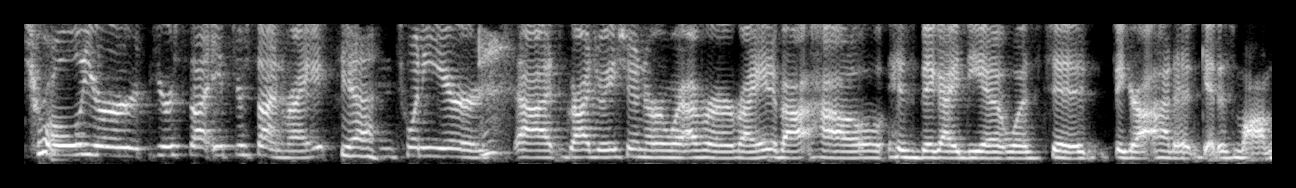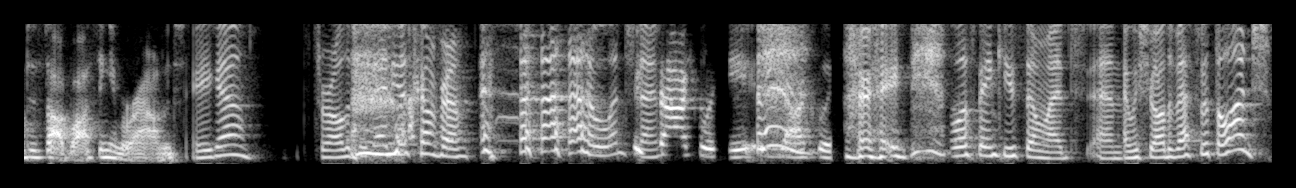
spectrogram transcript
troll your your son it's your son right? Yeah. In 20 years at graduation or wherever right about how his big idea was to figure out how to get his mom to stop bossing him around. There you go. That's where all the big ideas come from. Lunchtime. Exactly exactly. All right. Well thank you so much and i wish you all the best with the lunch.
